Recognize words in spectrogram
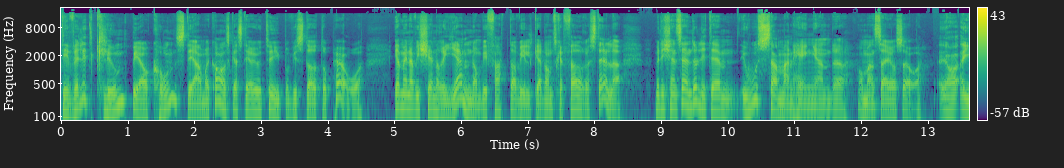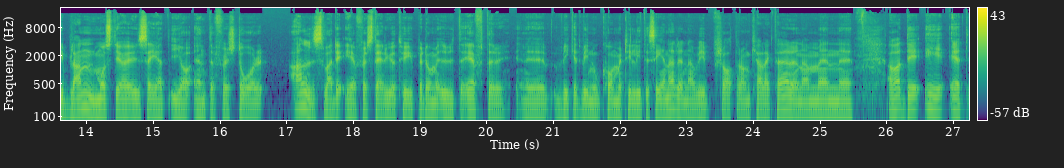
det är väldigt klumpiga och konstiga amerikanska stereotyper vi stöter på. Jag menar vi känner igen dem, vi fattar vilka de ska föreställa. Men det känns ändå lite mm, osammanhängande om man säger så. Ja, ibland måste jag ju säga att jag inte förstår alls vad det är för stereotyper de är ute efter. Eh, vilket vi nog kommer till lite senare när vi pratar om karaktärerna. Men eh, ja, det är ett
